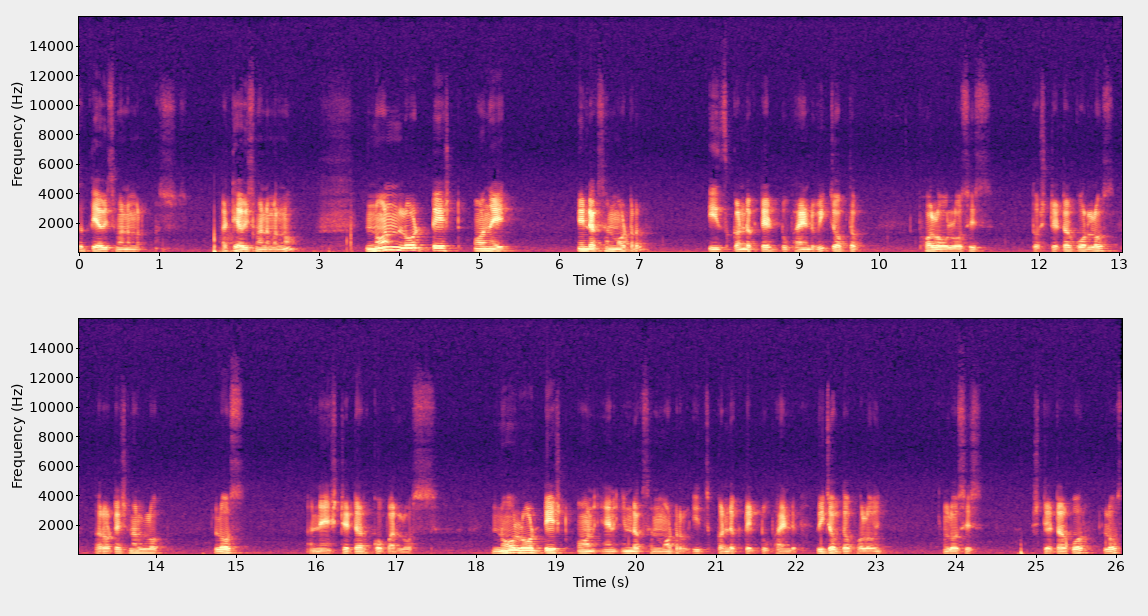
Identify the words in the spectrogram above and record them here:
સત્યાવીસમા નંબર અઠ્યાવીસમા નંબરનો non load test on a induction motor is conducted to find which of the follow losses તો સ્ટેટર કોર લોસ રોટેશનલ લોસ અને સ્ટેટર કોપર લોસ નો લોડ ટેસ્ટ ઓન એન ઇન્ડક્શન મોટર ઇઝ conducted to find which of the following losses સ્ટેટર કોર લોસ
